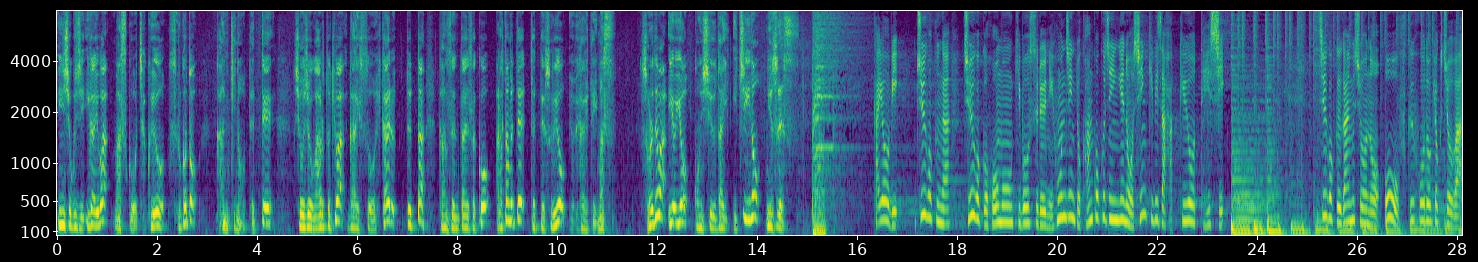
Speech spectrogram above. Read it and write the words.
飲食時以外はマスクを着用すること換気の徹底。症状がある時は外出を控えるといった感染対策を改めて徹底するよう呼びかけています。それではいよいよ今週第1位のニュースです。火曜日中国が中国訪問を希望する日本人と韓国人への新規ビザ発給を停止。中国外務省の王副報道局長は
